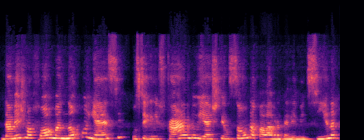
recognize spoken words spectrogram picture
da mesma forma não conhece o significado e a extensão da palavra telemedicina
